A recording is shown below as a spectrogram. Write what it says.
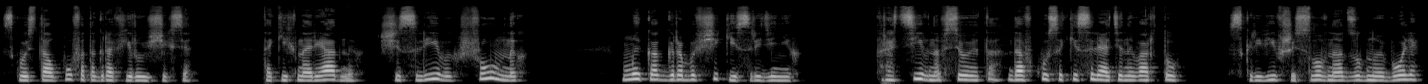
сквозь толпу фотографирующихся. Таких нарядных, счастливых, шумных, мы как гробовщики среди них. Противно все это, до вкуса кислятины во рту. Скривившись, словно от зубной боли,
